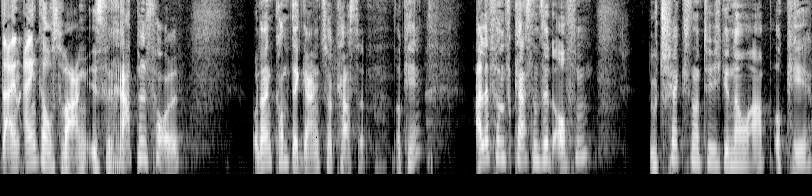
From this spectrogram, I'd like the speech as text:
Dein Einkaufswagen ist rappelvoll. Und dann kommt der Gang zur Kasse. Okay? Alle fünf Kassen sind offen. Du checkst natürlich genau ab, okay,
